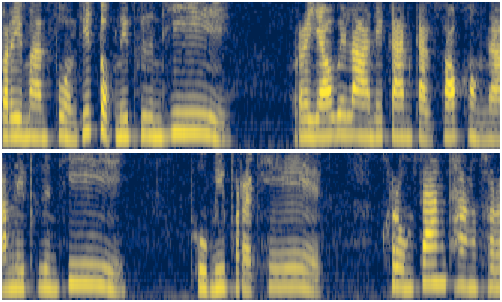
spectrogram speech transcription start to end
ปริมาณฝนที่ตกในพื้นที่ ระยะเวลาในการกัดเซอกของน้ำในพื้นที่ ภูมิประเทศ โครงสร้างทางธร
